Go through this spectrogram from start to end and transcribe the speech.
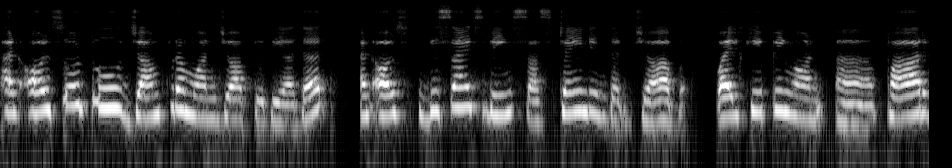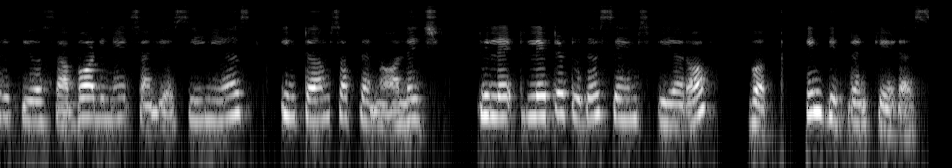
and also to jump from one job to the other and also besides being sustained in the job while keeping on uh, par with your subordinates and your seniors in terms of the knowledge relate, related to the same sphere of work in different cadres.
